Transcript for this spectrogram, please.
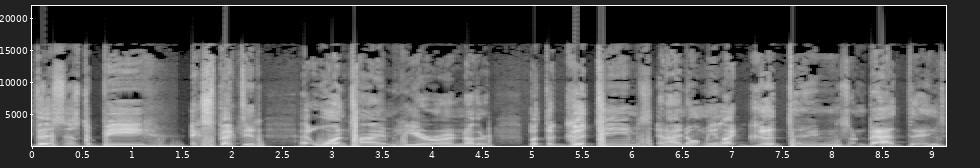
This is to be expected at one time here or another. But the good teams, and I don't mean like good things and bad things,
